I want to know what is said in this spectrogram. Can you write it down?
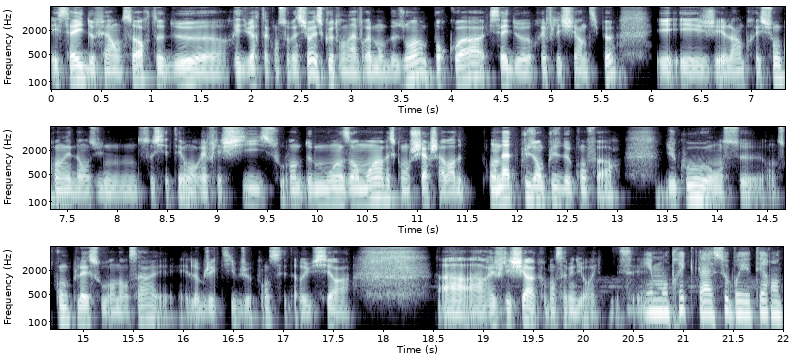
essaye de faire en sorte de euh, réduire ta consommation. Est-ce que tu en as vraiment besoin? Pourquoi? Essaye de réfléchir un petit peu. Et, et j'ai l'impression qu'on est dans une société où on réfléchit souvent de moins en moins parce qu'on cherche à avoir, de, on a de plus en plus de confort. Du coup, on se, on se complaît souvent dans ça. Et, et l'objectif, je pense, c'est de réussir à, à, à réfléchir à comment s'améliorer. Et montrer que la sobriété rend,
